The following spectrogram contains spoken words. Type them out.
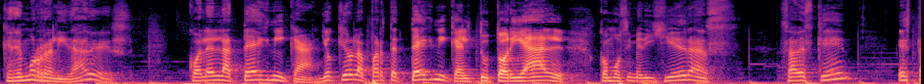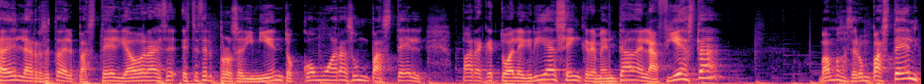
Queremos realidades. ¿Cuál es la técnica? Yo quiero la parte técnica, el tutorial, como si me dijeras, ¿sabes qué? esta es la receta del pastel y ahora este es el procedimiento. ¿Cómo harás un pastel para que tu alegría sea incrementada en la fiesta? Vamos a hacer un pastel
